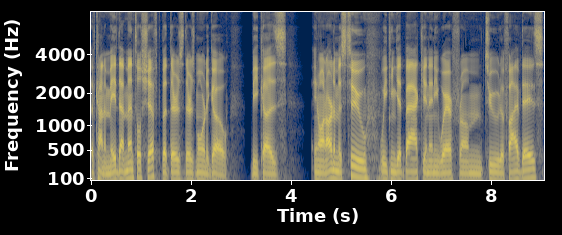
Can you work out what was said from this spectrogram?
have kind of made that mental shift, but there's there's more to go because you know on Artemis two we can get back in anywhere from two to five days.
